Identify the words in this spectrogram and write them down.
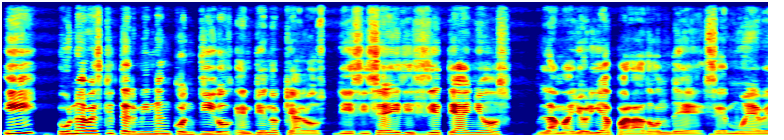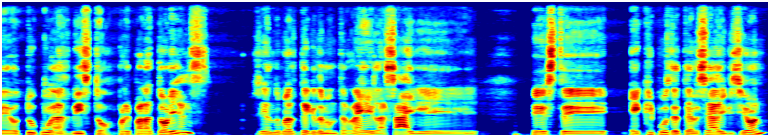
Y una vez que terminan contigo, entiendo que a los 16, 17 años, la mayoría para dónde se mueve o tú qué Una. has visto. preparatorias, siendo el Tec de Monterrey, La Salle, este, equipos de tercera división,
